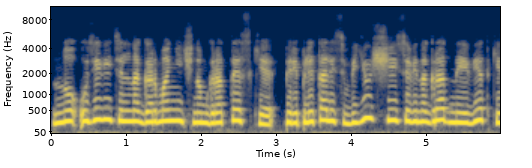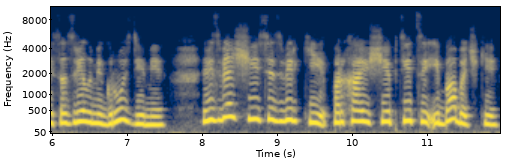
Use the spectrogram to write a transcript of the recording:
но удивительно гармоничном гротеске переплетались вьющиеся виноградные ветки со зрелыми гроздьями, резвящиеся зверьки, порхающие птицы и бабочки,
